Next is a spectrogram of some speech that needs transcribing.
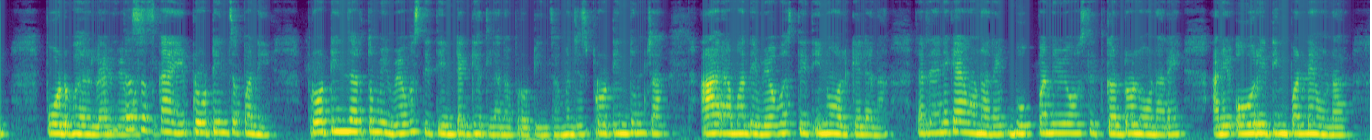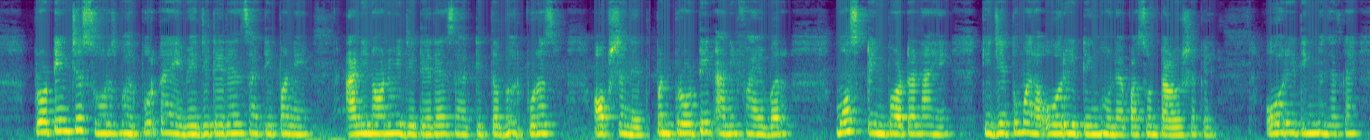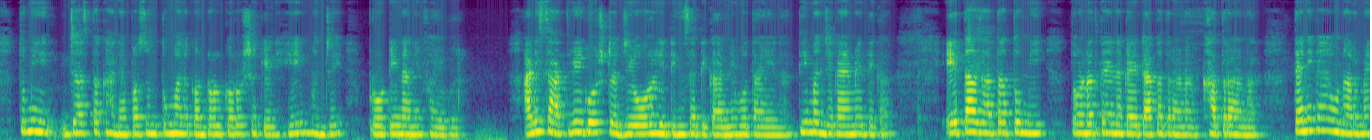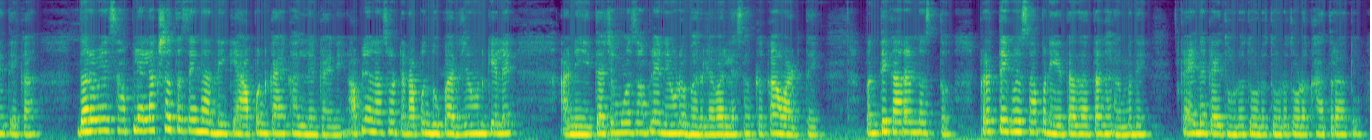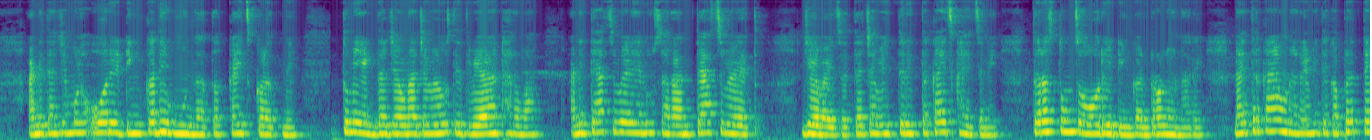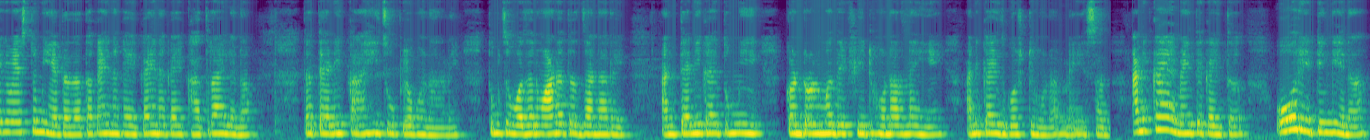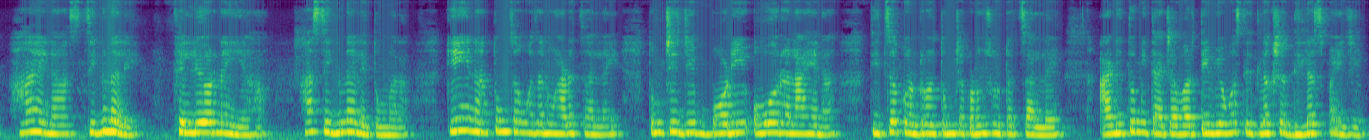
पोट भरलंय तसंच काय आहे? प्रोटीनचं पण आहे. प्रोटीन जर तुम्ही व्यवस्थित इंटेक घेतला ना प्रोटीनचा म्हणजेच प्रोटीन तुमच्या आहारामध्ये व्यवस्थित इन्व्हॉल्व केलं ना तर त्याने काय होणार आहे? भूक पण व्यवस्थित कंट्रोल होणार आहे आणि ओव्हर इटिंग पण नाही होणार. प्रोटीनचे सोर्स भरपूर काय आहे. व्हेजिटेरियनसाठी पण आहे. आणि नॉन व्हेजिटेरियनसाठी तर भरपूरच ऑप्शन आहेत. पण प्रोटीन आणि फायबर मोस्ट इम्पॉर्टंट आहे की जे तुम्हाला ओव्हर इटिंग होण्यापासून टाळू शकेल. ओव्हर इटिंग म्हणजे काय? तुम्ही जास्त खाण्यापासून तुम्हाला कंट्रोल करू शकेल. हे म्हणजे प्रोटीन आणि फायबर आणि सातवी गोष्ट जी ओव्हर इटिंगसाठी कारणीभूत आहे ना ती म्हणजे काय माहिती का? येता जाता तुम्ही तोंडात काही ना काही टाकत राहणार खात राहणार. त्याने काय होणार माहिती का? दरवेळेस आपल्या लक्षातच येणार नाही की आपण काय खाल्लं काय नाही. आपल्याला असं वाटतं ना, आपण दुपार जेवण केलंय आणि त्याच्यामुळेच आपल्याला एवढं भरल्या भरल्यासारखं का वाटतंय? पण ते कारण नसतं. प्रत्येक वेळेस आपण येता जाता घरामध्ये काही ना काही थोडं थोडं थोडं थोडं खात राहतो. आणि त्याच्यामुळे ओव्हर इटिंग कधी होऊन जातं काहीच कळत नाही. तुम्ही एकदा जेवणाच्या व्यवस्थित वेळा ठरवा आणि त्याच वेळेनुसार आणि त्याच वेळेत जेवायचं. त्याच्या व्यतिरिक्त काहीच खायचं नाही. तरच तुमचं ओव्हर इटिंग कंट्रोल होणार आहे. नाहीतर काय होणार आहे माहिती का? प्रत्येक वेळेस तुम्ही येता जाता काही ना काही काही ना काही खात राहिलं ना तर त्याने काहीच उपयोग होणार नाही. तुमचं वजन वाढतच जाणार आहे. आणि त्यांनी काय तुम्ही कंट्रोलमध्ये फिट होणार नाही आहे आणि काहीच गोष्टी होणार नाही आहे साध. आणि काय आहे माहिती आहे का इथं? ओव्हर इटिंग आहे ना हा आहे ना सिग्नल आहे. फेल्युअर नाही आहे हा. हा सिग्नल आहे तुम्हाला. की ना तुमचं वजन वाढत चाललं आहे तुमची जी बॉडी ओव्हरऑल आहे ना तिचं कंट्रोल तुमच्याकडून सुटत चाललं आहे आणि तुम्ही त्याच्यावरती व्यवस्थित लक्ष दिलंच पाहिजे.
